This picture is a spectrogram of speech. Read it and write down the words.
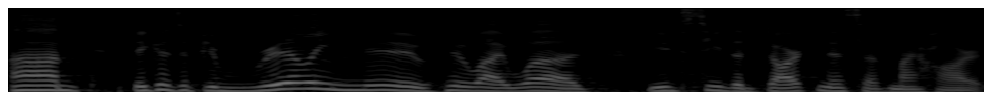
Um, because if you really knew who I was, you'd see the darkness of my heart.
